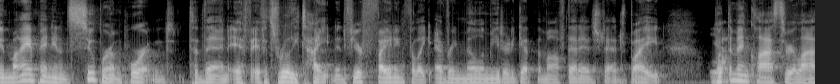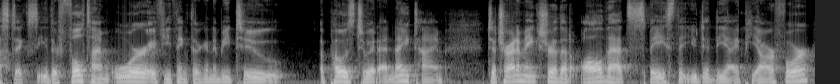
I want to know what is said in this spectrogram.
in my opinion, it's super important to then, if, if it's really tight and if you're fighting for like every millimeter to get them off that edge to edge bite, yeah. put them in class through elastics either full time or if you think they're going to be too opposed to it at nighttime, to try to make sure that all that space that you did the IPR for,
